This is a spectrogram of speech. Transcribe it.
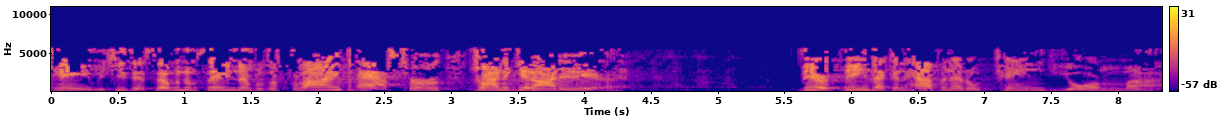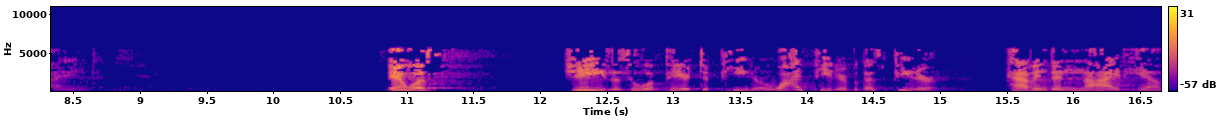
came, and she said some of them same numbers are flying past her, trying to get out of there. There are things that can happen that will change your mind. It was Jesus who appeared to Peter. Why Peter? Because Peter, having denied him,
